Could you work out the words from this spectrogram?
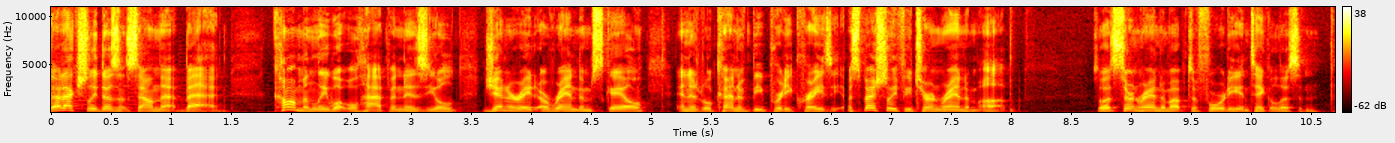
That actually doesn't sound that bad. Commonly, what will happen is you'll generate a random scale and it'll kind of be pretty crazy, especially if you turn random up. So let's turn random up to 40 and take a listen.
